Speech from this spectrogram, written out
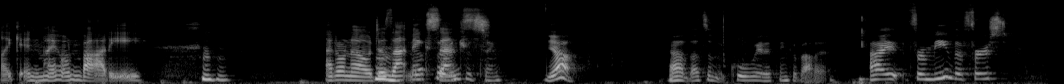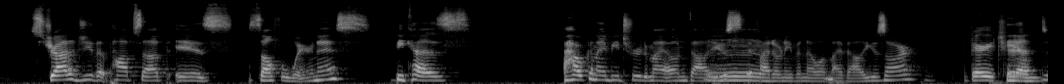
like in my own body. I don't know. Does hmm, that make sense? So interesting. Yeah. Yeah, that's a cool way to think about it. I for me the first strategy that pops up is self-awareness because how can I be true to my own values mm. if I don't even know what my values are? Very true. And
